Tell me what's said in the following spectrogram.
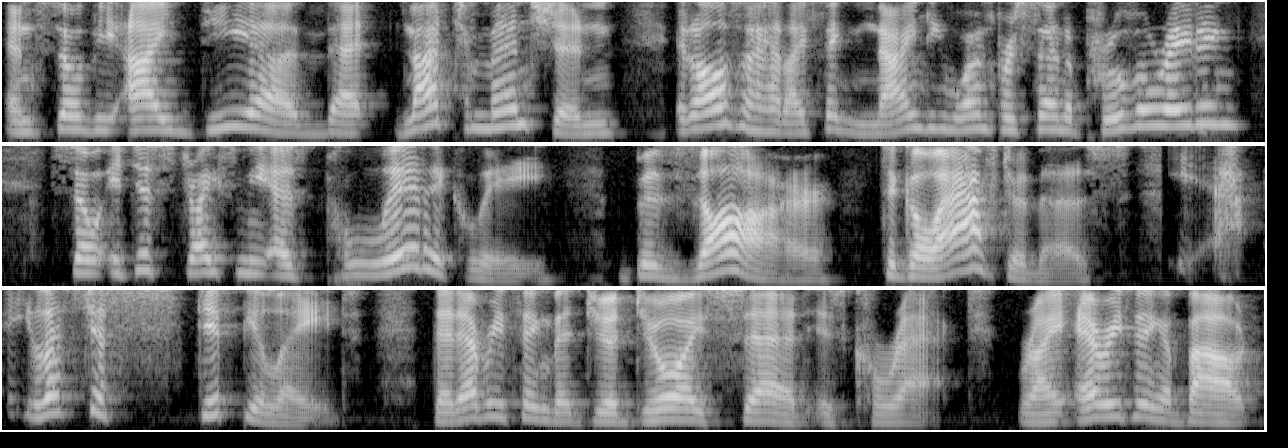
And so the idea that, not to mention, it also had, I think, 91% approval rating. So it just strikes me as politically bizarre to go after this eh, let's just stipulate that everything that Joy said is correct, right? Everything about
